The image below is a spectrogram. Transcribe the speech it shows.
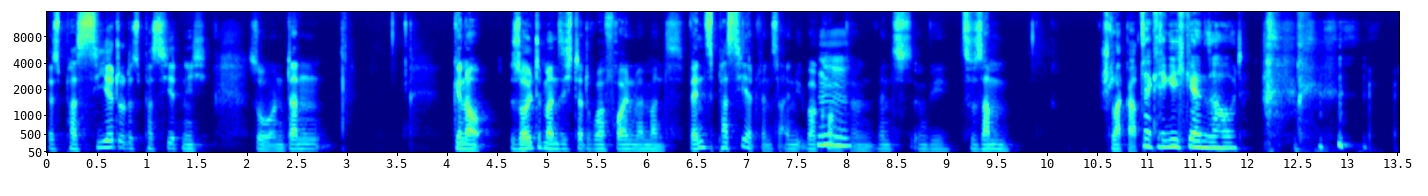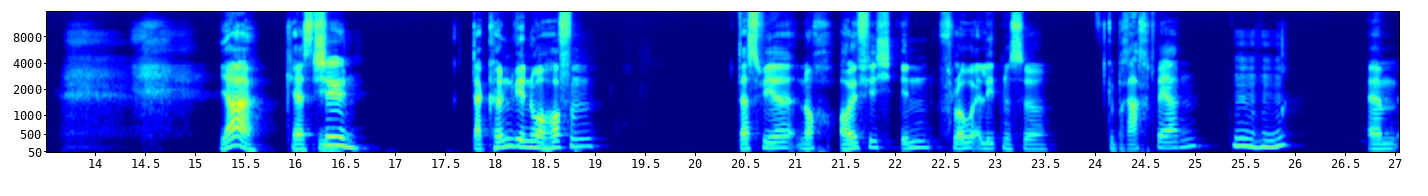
es passiert oder es passiert nicht. So, und dann, genau, sollte man sich darüber freuen, wenn man es, wenn es passiert, wenn es einen überkommt, Mhm. wenn es irgendwie zusammenschlackert. Da kriege ich Gänsehaut. Ja, Kerstin. Schön. Da können wir nur hoffen, dass wir noch häufig in Flow-Erlebnisse gebracht werden. Mhm. Ähm,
